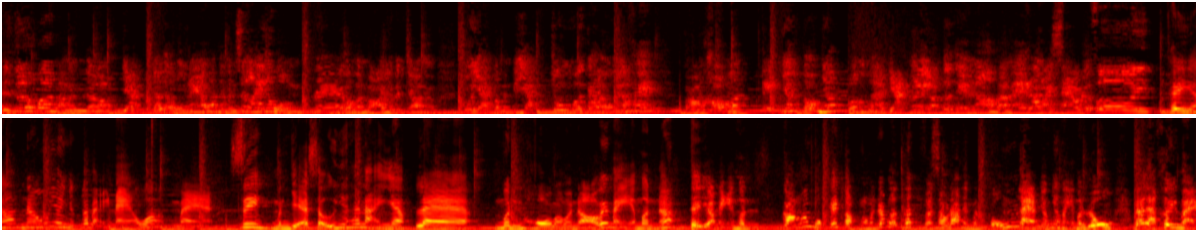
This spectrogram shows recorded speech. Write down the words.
đến cái lúc mà mình uh, giặt cái loại quần áo thì mình sẽ lấy cái quần ra để mà mình bỏ vô bên trong túi giặt và mình đi giặt chung với các loại quần áo khác. Còn không á đẹp nhất tốt nhất vẫn là giặt ngay lập tức em nó và mang ra ngoài xào để phơi. Thì á nếu như những cái bạn nào á mà riêng mình giả sử như thế này nha là mình hồi mà mình ở với mẹ mình á thì giờ mẹ mình có một cái tập mà mình rất là thích và sau đó thì mình cũng làm giống như mẹ mình luôn. Đó là khi mà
